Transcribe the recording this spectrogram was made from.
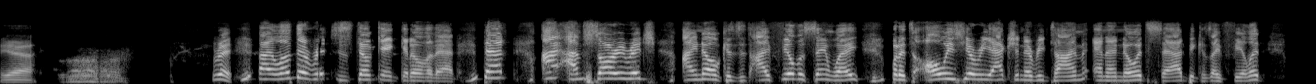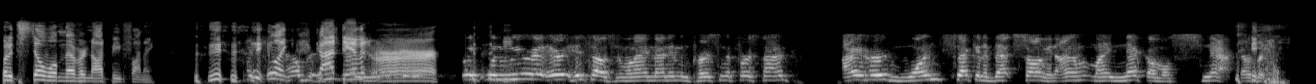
Yeah. Ugh. Right. I love that Rich still can't get over that. That I, I'm sorry, Rich. I know because I feel the same way, but it's always your reaction every time, and I know it's sad because I feel it, but it still will never not be funny. You're like, Help it. God damn it! Like when we were at her- his house and when I met him in person the first time, I heard one second of that song and I my neck almost snapped. I was like,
